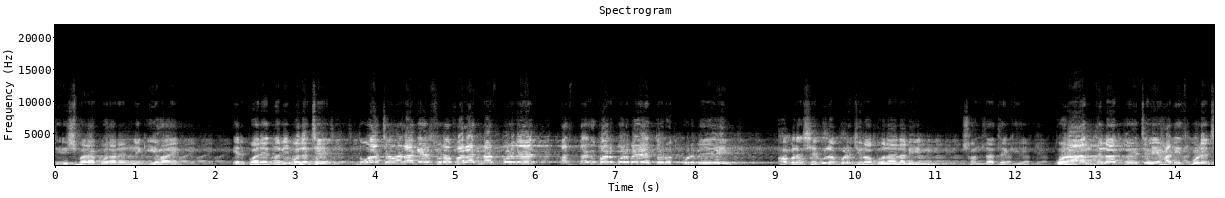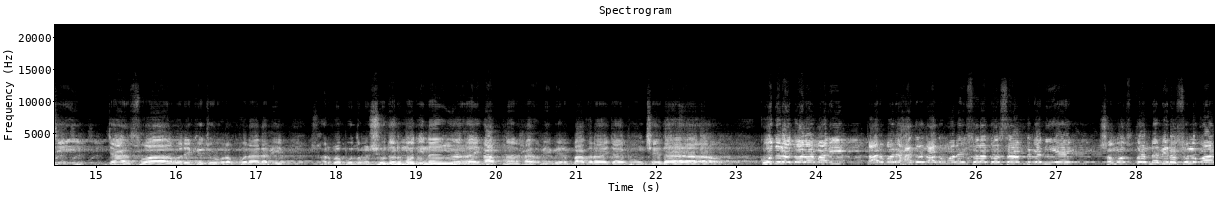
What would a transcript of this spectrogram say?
30 পারা কোরআনের নেকি হয়। এরপরে নবী বলেছে, দোয়া চাওয়ার আগে সূরা ফালাক নাচ পড়বে, আস্তাগফার পড়বে, দরুদ পড়বে। আমরা সেগুলো পড়েছি রব্বুল আলামিন। সন্ধ্যা থেকে কোরআন তেলাওয়াত হয়েছে, হাদিস পড়েছি। যা সওয়াব রেখেছো রব্বুল আলামিন। সর্বপ্রথম সুদূর মদিনায় আপনার হাবিবের বাগরায় যায় পৌঁছে দাও। কুদরত ওয়ালা মালিক তারপরে হযরত আদম আলাইহিস ওয়াসসালাম থেকে নিয়ে সমস্ত নবী রাসূলগণ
